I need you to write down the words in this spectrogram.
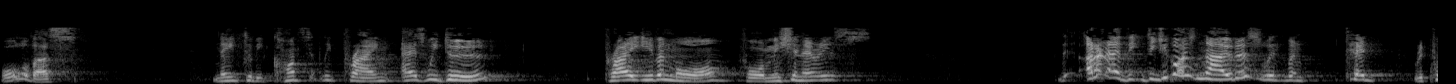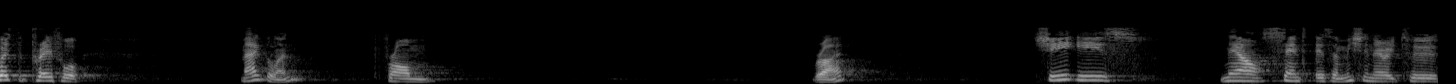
All of us need to be constantly praying, as we do, pray even more for missionaries. I don't know, did you guys notice when, when Ted requested prayer for Magdalene? From, right? She is now sent as a missionary to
